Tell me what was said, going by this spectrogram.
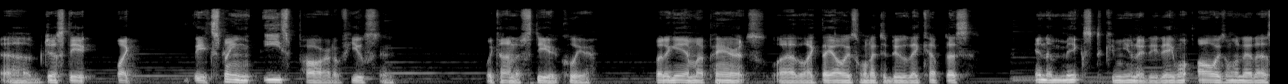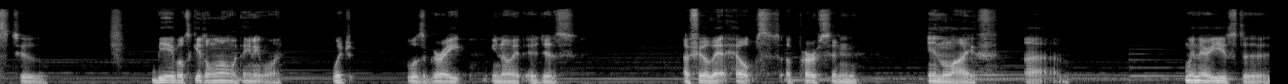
Uh, just the, like, the extreme east part of Houston we kind of steered clear. But again, my parents, uh, like they always wanted to do, they kept us in a mixed community. They always wanted us to be able to get along with anyone, which was great. You know, it, it just, I feel that helps a person in life uh, when they're used to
